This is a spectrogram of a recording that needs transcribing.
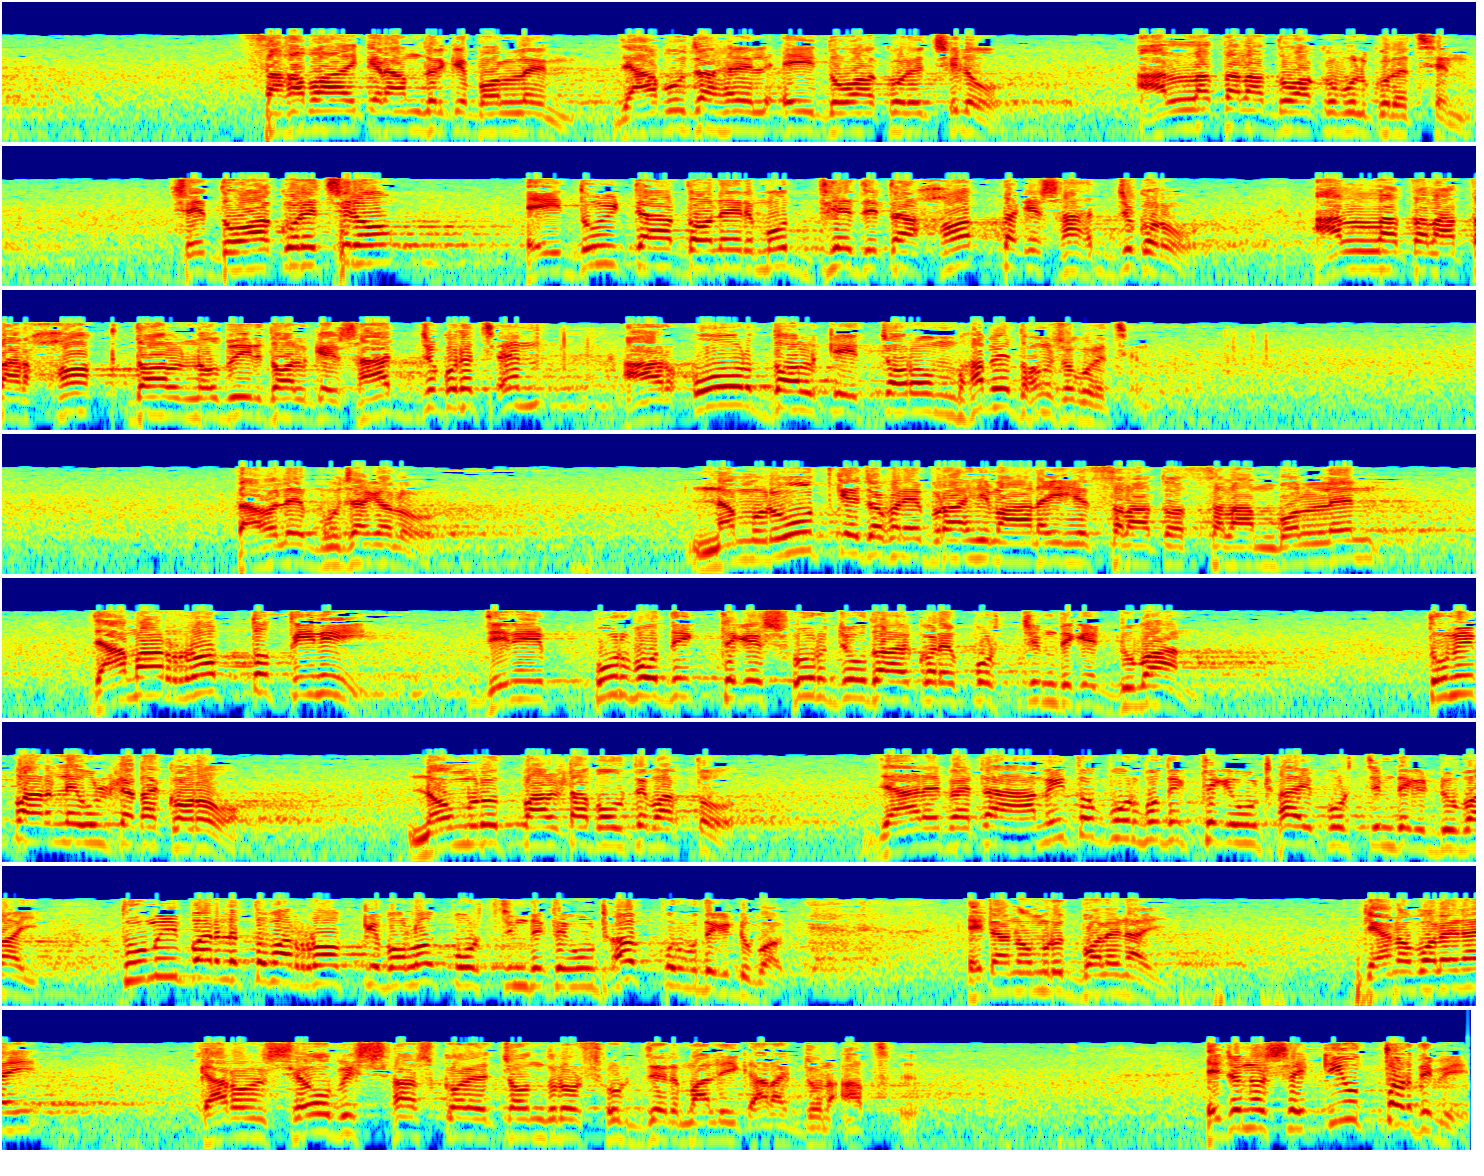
সাহাবায়কের আমদেরকে বললেন যে, আবু জাহেল এই দোয়া করেছিল, আল্লাহ তারা দোয়া কবুল করেছেন। সে দোয়া করেছিল, এই দুইটা দলের মধ্যে যেটা হক তাকে সাহায্য করো। আল্লাহ তালা তার হক দল, নবীর দলকে সাহায্য করেছেন, আর ওর দলকে চরমভাবে ধ্বংস করেছেন। তাহলে বোঝা গেল, নমরুদকে যখন ইব্রাহিম আলাইহ সালাম বললেন যে, আমার রব তো তিনি, যিনি পূর্ব দিক থেকে সূর্য উদয় করে পশ্চিম দিকে ডুবান তুমি পারলে উল্টাটা করো। নমরুদ পাল্টা বলতে পারতো, যে আরে বেটা, আমি তো পূর্ব দিক থেকে উঠাই, পশ্চিম দিকে ডুবাই। তুমি পারলে তোমার রবকে বলো, পশ্চিম দিক থেকে উঠাও, পূর্ব দিকে ডুবাক এটা নমরুদ বলে নাই। কেন বলে নাই? কারণ সেও বিশ্বাস করে চন্দ্র সূর্যের মালিক আর একজন আছে। এজন্য সে কি উত্তর দিবে?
